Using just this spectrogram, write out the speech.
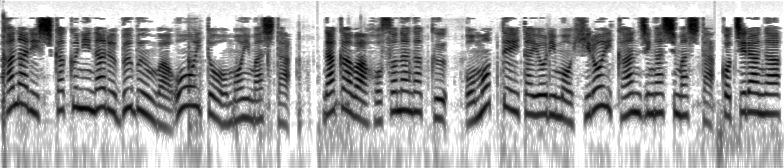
かなり死角になる部分は多いと思いました。中は細長く、思っていたよりも広い感じがしました。こちらが、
